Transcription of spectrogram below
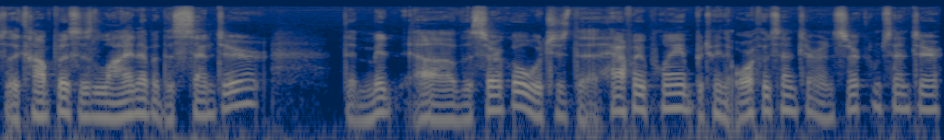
So the compass is lined up at the center, the mid of the circle, which is the halfway point between the orthocenter and circumcenter,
